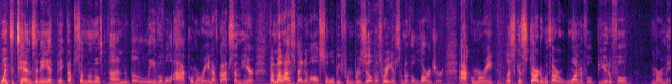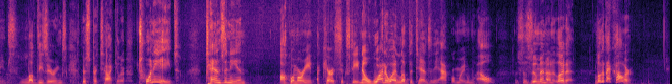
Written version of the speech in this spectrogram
Went to Tanzania, picked up some of the most unbelievable aquamarine. I've got some here, but my last item also will be from Brazil. That's where you get some of the larger aquamarine. Let's get started with our wonderful, beautiful mermaids. Love these earrings. They're spectacular. 28 Tanzanian aquamarine, a carat 68. Now, why do I love the Tanzanian aquamarine? Well, let's just zoom in on it. Look at it. Look at that color.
